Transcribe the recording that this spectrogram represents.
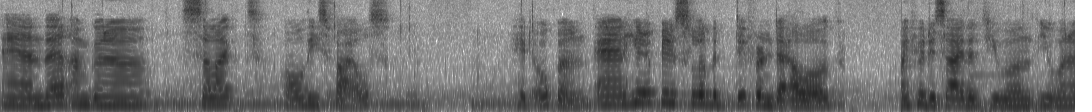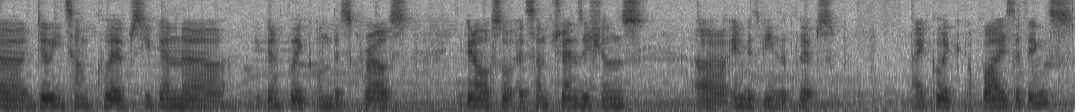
and then I'm gonna select all these files hit open and here appears a little bit different dialog. If you decide that you want you want to delete some clips you can uh, you can click on this cross you can also add some transitions uh, in between the clips. I click apply settings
